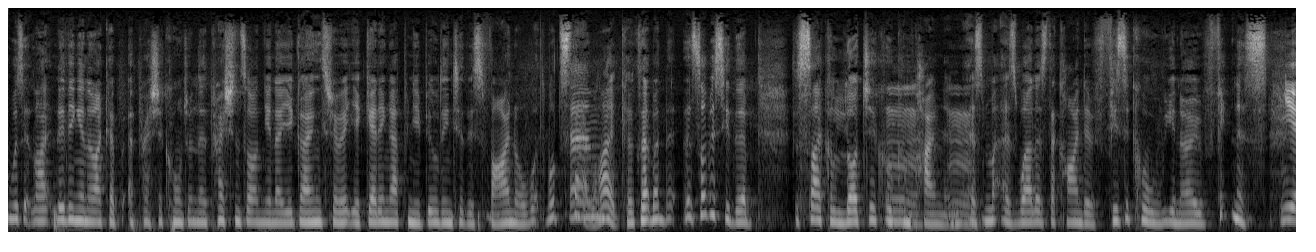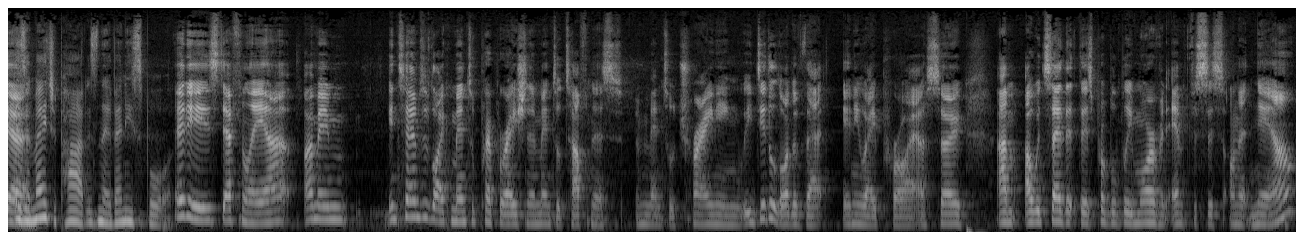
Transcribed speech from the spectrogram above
Was it like living in like a, a pressure cauldron? The pressure's on. You know, you're going through it. You're getting up and you're building to this final. What, what's that Um, like? Because it's obviously the the psychological Mm, component mm. as as well as the kind of physical. You know, fitness. Yeah. is a major part, isn't it, of any sport? It is definitely. Uh, I mean, in terms of like mental preparation and mental toughness and mental training, we did a lot of that anyway prior. So um, I would say that there's probably more of an emphasis on it now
